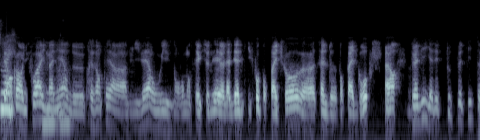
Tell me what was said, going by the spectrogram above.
c'est encore une fois une manière de présenter un univers où ils ont sélectionné l'ADN qu'il faut pour pas être chauve, celle de pour pas être gros. Alors tu l'as dit, il y a des toutes petites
